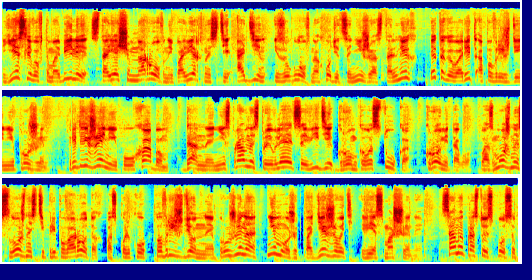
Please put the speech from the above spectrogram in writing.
если в автомобиле, стоящем на ровной поверхности, один из углов находится ниже остальных, это говорит о повреждении пружин. При движении по ухабам данная неисправность проявляется в виде громкого стука. Кроме того, возможны сложности при поворотах, поскольку поврежденная пружина не может поддерживать вес машины. Самый простой способ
